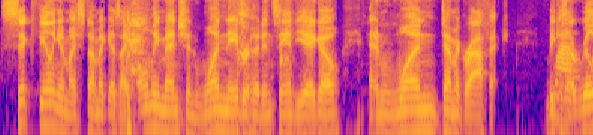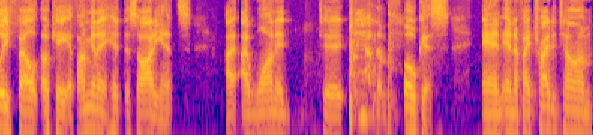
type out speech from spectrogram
sick feeling in my stomach as I only mentioned one neighborhood in San Diego and one demographic. Because I really felt, okay, if I'm gonna hit this audience, I, I wanted to have them focus. And and if I tried to tell them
